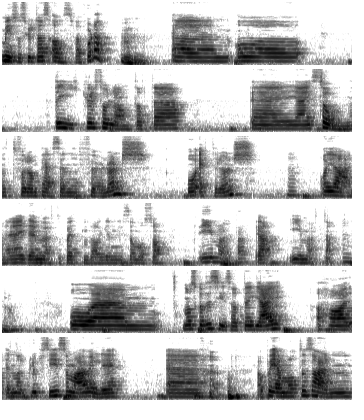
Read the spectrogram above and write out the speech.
Mye som skulle tas ansvar for, da. Mm. Eh, og det gikk vel så langt at uh, jeg sovnet foran PC-en før lunsj og etter lunsj. Og gjerne i det møtet på ettermiddagen liksom også. I møtet. Ja, i møtet. Og um, nå skal det sies at jeg har en narkolepsi som er veldig eh, ja, På en måte så er den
